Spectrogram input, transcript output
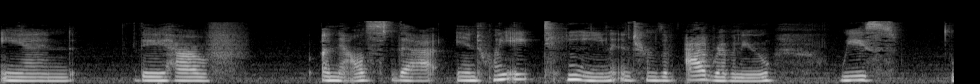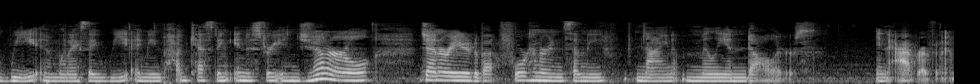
and they have announced that in 2018, in terms of ad revenue, we we, and when I say we, I mean podcasting industry in general, generated about $479 million in ad revenue.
